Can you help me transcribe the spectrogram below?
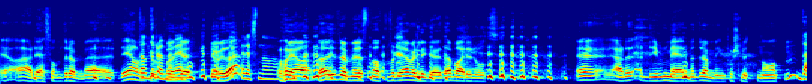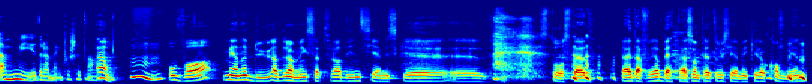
Ja, er det sånn drømme... Det har vi da ikke gjort på vi. Gjør, vi det? Resten av natten. Oh, ja, da drømmer resten av natten, for det er veldig gøy. Det er bare rot. Eh, er det, driver den mer med drømming på slutten av natten? Det er mye drømming på slutten av natten. Ja. Mm. Og hva mener du er drømming sett fra din kjemiske uh, ståsted? Det er derfor vi har bedt deg som petrokjemiker å komme inn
